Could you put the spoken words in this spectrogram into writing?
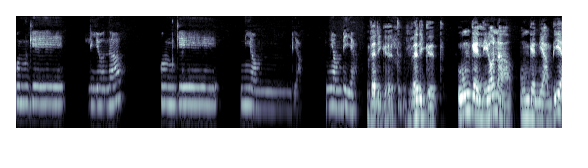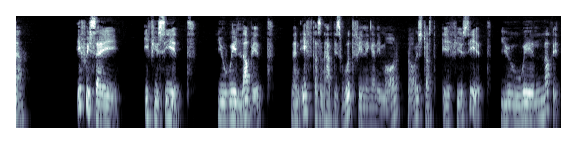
unge liona, unge niambia, niambia, Very good. Very good. Unge liona, unge niambia. If we say, if you see it, you will love it, then if doesn't have this would feeling anymore. No, it's just if you see it, you will love it.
